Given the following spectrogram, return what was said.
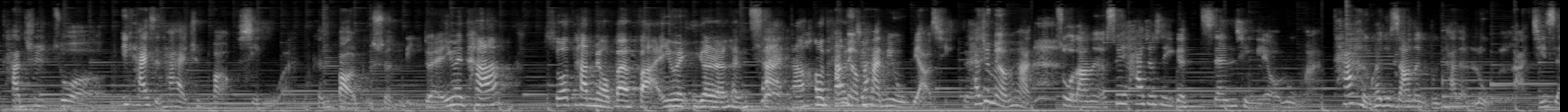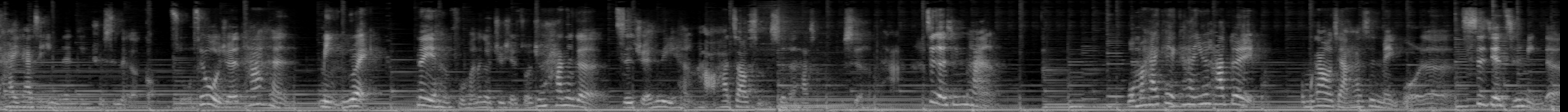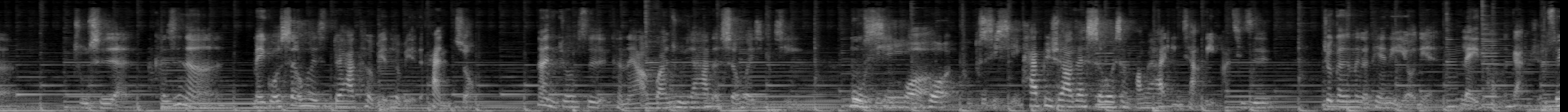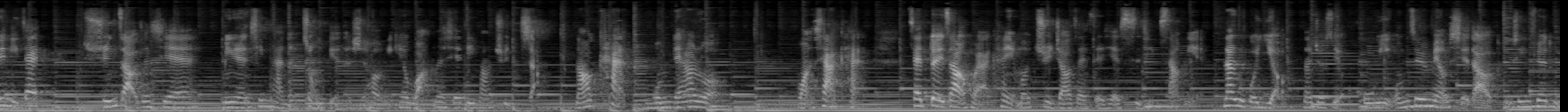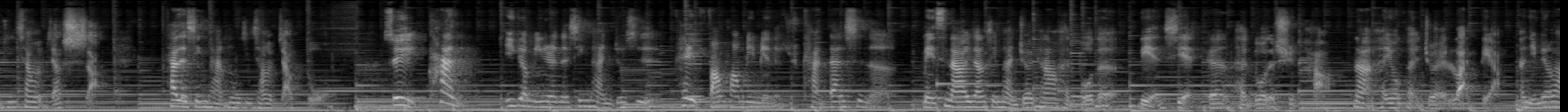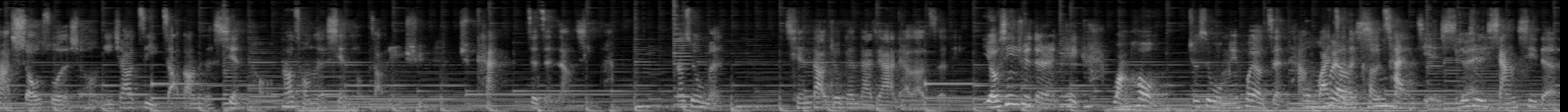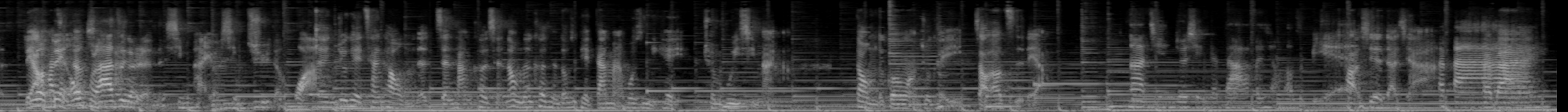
他去做，一开始他还去报新闻，可是报的不顺利，对，因为他。说他没有办法，因为一个人很惨，然后他，他没有办法面无表情，他就没有办法做到那个，所以他就是一个真情流露嘛。他很快就知道那个不是他的路了啦。即使他一开始应征进去是那个工作，所以我觉得他很敏锐，那也很符合那个巨蟹座，就是他那个直觉力很好，他知道什么适合他，什么不适合他。这个星盘我们还可以看，因为他对我们刚刚讲他是美国的世界知名的主持人，可是呢。美国社会是对他特别特别的看重，那你就是可能要关注一下他的社会行星，木星或或土星，他必须要在社会上发挥他的影响力嘛。其实就跟那个天理有点雷同的感觉，所以你在寻找这些名人星盘的重点的时候，你可以往那些地方去找，然后看我们等下如果往下看，再对照回来看有没有聚焦在这些事情上面。那如果有，那就是有呼应。我们这边没有写到土星，因为土星相对比较少。他的星盘木星相对比较多，所以看一个名人的星盘，你就是可以方方面面的去看。但是呢，每次拿到一张星盘，你就会看到很多的连线跟很多的讯号，那很有可能就会乱掉。那你没有办法收缩的时候，你就要自己找到那个线头，然后从那个线头找进去去看这整张星盘。那所以我们前导就跟大家聊到这里。有兴趣的人可以看往后，就是我们会有整堂完整的课程解析，就是详细的聊他。对欧普拉这个人的星盘有兴趣的话，对，你就可以参考我们的整堂课程。那我们的课程都是可以单买，或是你可以全部一起买嘛。到我们的官网就可以找到资料。那今天就先跟大家分享到这边，好，谢谢大家，拜拜，拜拜。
